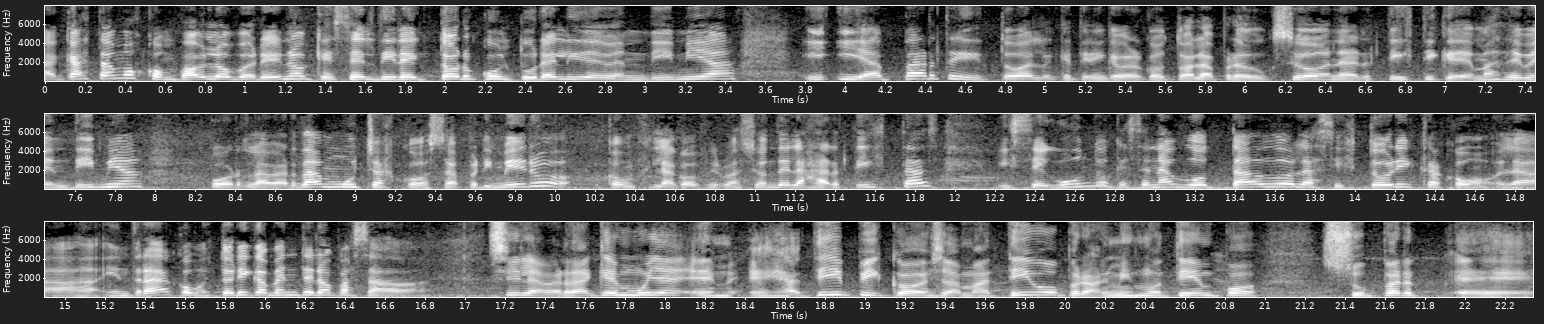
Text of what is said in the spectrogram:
acá estamos con Pablo Moreno, que es el director cultural y de Vendimia, y, aparte de todo lo que tiene que ver con toda la producción artística y demás de Vendimia, por la verdad muchas cosas. Primero, la confirmación de las artistas, y segundo, que se han agotado las históricas, la entrada como históricamente no pasaba. Sí, la verdad que es muy es, atípico, es llamativo, pero al mismo tiempo súper... Eh,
